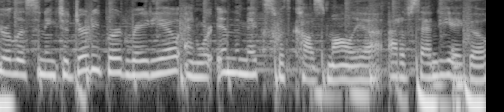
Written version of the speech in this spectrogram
Listening to Dirtybird Radio, and we're in the mix with Casmalia out of San Diego.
